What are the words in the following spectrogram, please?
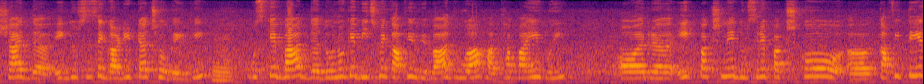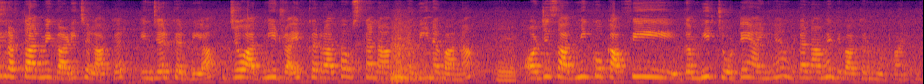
शायद एक दूसरे से गाड़ी टच हो गई थी। हम्म। उसके बाद दोनों के बीच में काफ़ी विवाद हुआ हाथापाई हुई। और एक पक्ष ने दूसरे पक्ष को काफ़ी तेज़ रफ्तार में गाड़ी चलाकर इंजर कर दिया। जो आदमी ड्राइव कर रहा था उसका नाम है नवीन अबाना। हम्म। और जिस आदमी को काफ़ी गंभीर चोटें आई हैं उनका नाम है दिवाकर मोटवानी।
